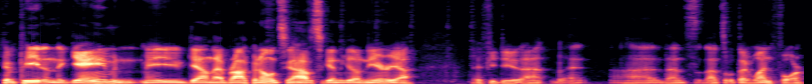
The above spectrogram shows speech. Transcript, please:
compete in the game and maybe you get on that Bronco. No one's obviously going to go near you if you do that. But uh, that's that's what they went for,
